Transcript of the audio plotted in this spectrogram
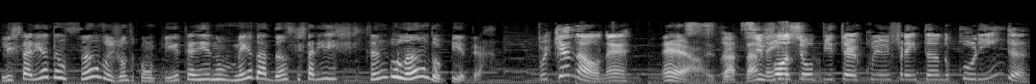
ele estaria dançando junto com o Peter e no meio da dança estaria estrangulando o Peter. Por que não, né? É, exatamente. Se fosse o Peter Quill enfrentando Coringa,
